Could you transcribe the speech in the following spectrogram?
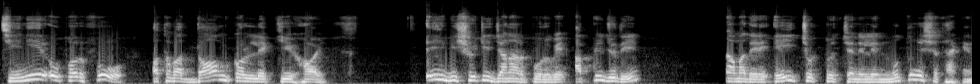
চিনির উপর ফু অথবা দম করলে কি হয়? এই বিষয়টি জানার পূর্বে আপনি যদি আমাদের এই ছোট্ট চ্যানেলে নতুন এসে থাকেন,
